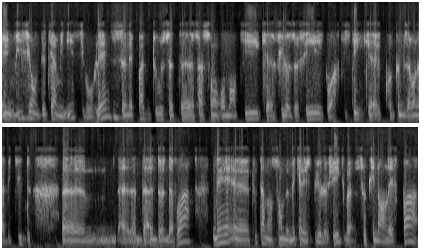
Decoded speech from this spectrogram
une vision déterministe, si vous voulez, ce n'est pas du tout cette euh, façon romantique, euh, philosophique ou artistique que nous avons l'habitude euh, d'avoir, mais euh, tout un ensemble de mécanismes biologiques, ben, ce qui n'enlève pas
